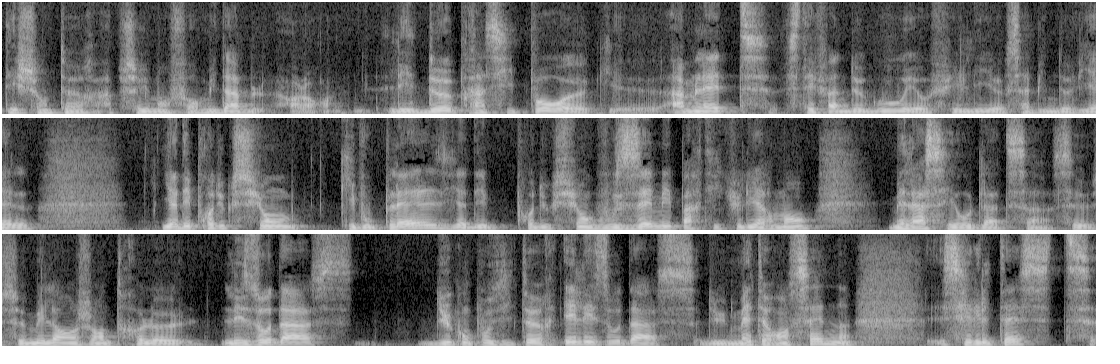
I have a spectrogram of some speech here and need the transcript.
des chanteurs absolument formidables. Alors les deux principaux, euh, euh, Hamlet, Stéphane Degout et Ophélie Sabine de Vielle. Il y a des productions qui vous plaisent, il y a des productions que vous aimez particulièrement, mais là c'est au-delà de ça. Ce, mélange entre le, les audaces du compositeur et les audaces du metteur en scène. Cyril Test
